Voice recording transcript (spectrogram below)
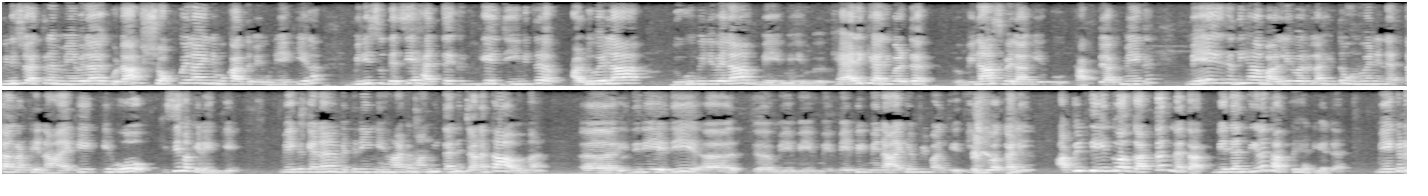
මිනිස්සු ඇත්තටම මේ වෙලාවේ ගොඩාක් ෂොක් වෙලා ඉන්නේ මොකද්ද මේ උනේ කියලා. මිනිස්සු 271ගේ ජීවිත අළු වෙලා දූවිලි වෙලා මේ මේ කෑලි කෑලි වලට විනාශ වෙලා ගියපු තත්ත්වයක් මේක. මේක දිහා බල්ලිවරලා හිත උණු වෙන්නේ නැත්නම් රටේ නායකයෙක්ගේ හෝ කිසිම කෙනෙක්ගේ. මේක ගැන මෙතනින් එහාට මං හිතන්නේ ජනතාවම ඉදිරියේදී මේ මේ මේ මේ නායකයන් පිළිබඳ තීන්දුවක් ගනි. අපි තීන්දුවක් ගත්තත් නැතත් මේ දැන් තියෙන තත්ත්වය හැටියට මේකට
